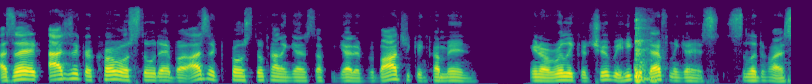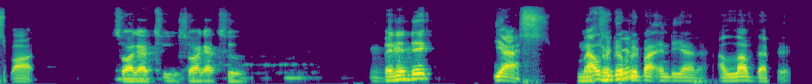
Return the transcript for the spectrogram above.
Isaac Isaac Okoro is still there, but Isaac Okoro is still kind of getting stuff together. If Hibachi can come in, you know, really contribute, he could definitely get his solidified spot. so I got two. So I got two. Mm. Benedict. Yes, that was a good pick by Indiana. I love that pick.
